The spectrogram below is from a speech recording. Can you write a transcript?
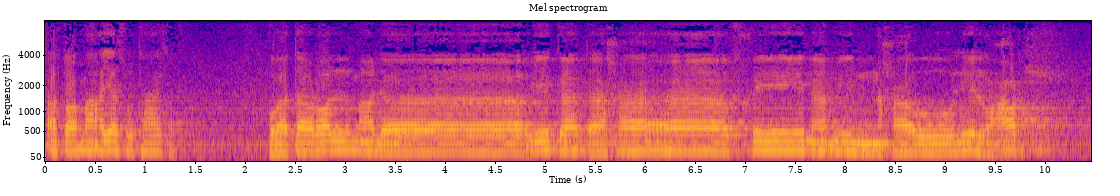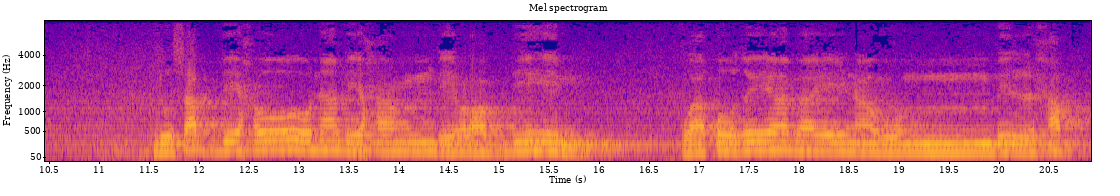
เอาต่อมาอายะสุดท้ายครับว่าตรลมาดาอิกะตฮาฟีนมินฮาวลิลอาร์ يسبحون بحمد ربهم وقضي بينهم بالحق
